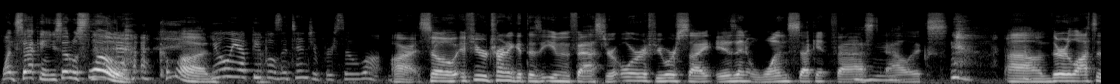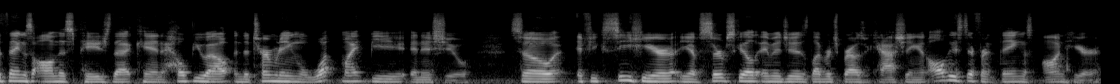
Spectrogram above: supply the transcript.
One second, you said it was slow. Come on. You only have people's attention for so long. All right, so if you're trying to get this even faster, or if your site isn't one second fast, mm -hmm. Alex, um, there are lots of things on this page that can help you out in determining what might be an issue. So if you see here, you have serve scaled images, leverage browser caching, and all these different things on here.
